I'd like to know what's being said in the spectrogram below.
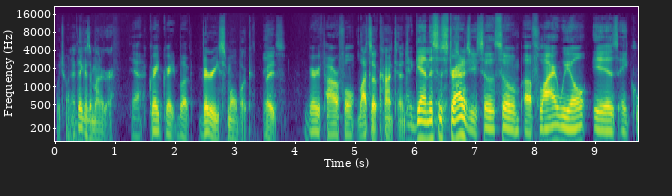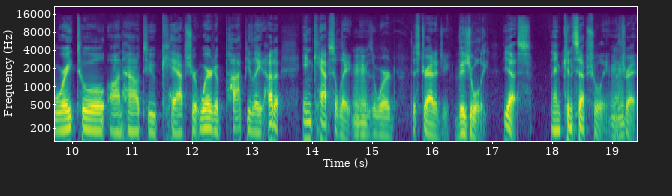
Which one? Mm-hmm. I think it's a monograph. Yeah, great, great book. Very small book, but Yes. very powerful. lots of content. And again, this is strategy. So, so uh, Flywheel is a great tool on how to capture, where to populate, how to encapsulate is the word, the strategy. Visually. Yes, and conceptually. That's right.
